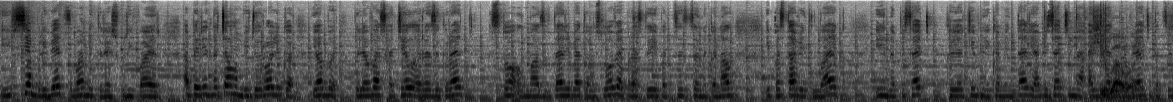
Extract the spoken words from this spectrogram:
И всем привет, с вами Трэш Free Fire. А перед началом видеоролика я бы для вас хотел разыграть 100 алмазов. Да, ребята, условия простые. Подписаться на канал и поставить лайк. И написать креативные комментарии. Обязательно ID отправляйте, пацаны.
